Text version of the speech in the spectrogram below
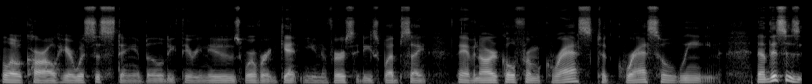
Hello, Carl here with Sustainability Theory News. We're over at Ghent University's website. They have an article from grass to grassoline. Now, this is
